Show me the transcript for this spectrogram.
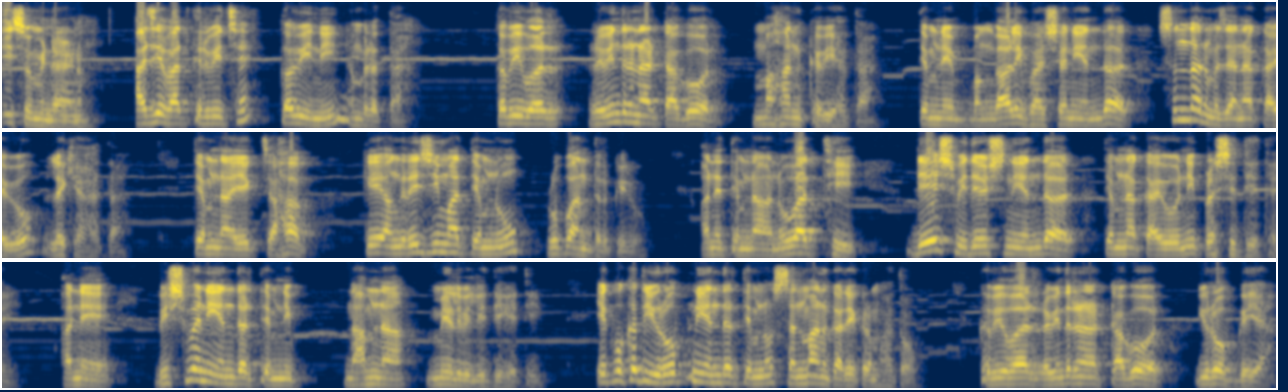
જય સ્વામિનારાયણ. આજે વાત કરવી છે કવિની નમ્રતા. કવિવર રવિન્દ્રનાથ ટાગોર મહાન કવિ હતા. તેમણે બંગાળી ભાષાની અંદર સુંદર મજાના કાવ્યો લખ્યા હતા. તેમના એક ચાહક કે અંગ્રેજીમાં તેમનું રૂપાંતર કર્યું અને તેમના અનુવાદથી દેશ વિદેશની અંદર તેમના કાવ્યોની પ્રસિદ્ધિ થઈ અને વિશ્વની અંદર તેમની નામના મેળવી લીધી હતી. એક વખત યુરોપની અંદર તેમનો સન્માન કાર્યક્રમ હતો. કવિવાર રવિન્દ્રનાથ ટાગોર યુરોપ ગયા.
